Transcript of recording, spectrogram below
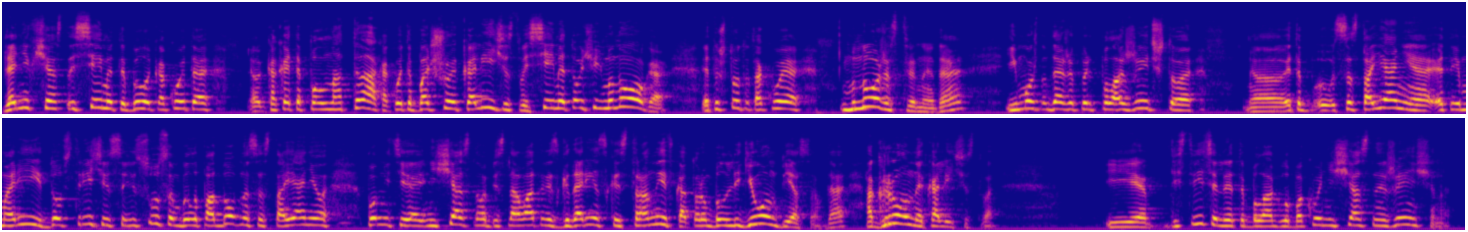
Для них часто семь это было какое-то, э, какая-то полнота, какое-то большое количество. Семь это очень много. Это что-то такое множественное, да? И можно даже предположить, что э, это состояние этой Марии до встречи с Иисусом было подобно состоянию, помните, несчастного бесноватого из Гадаринской страны, в котором был легион бесов, да? огромное количество. И действительно, это была глубоко несчастная женщина –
